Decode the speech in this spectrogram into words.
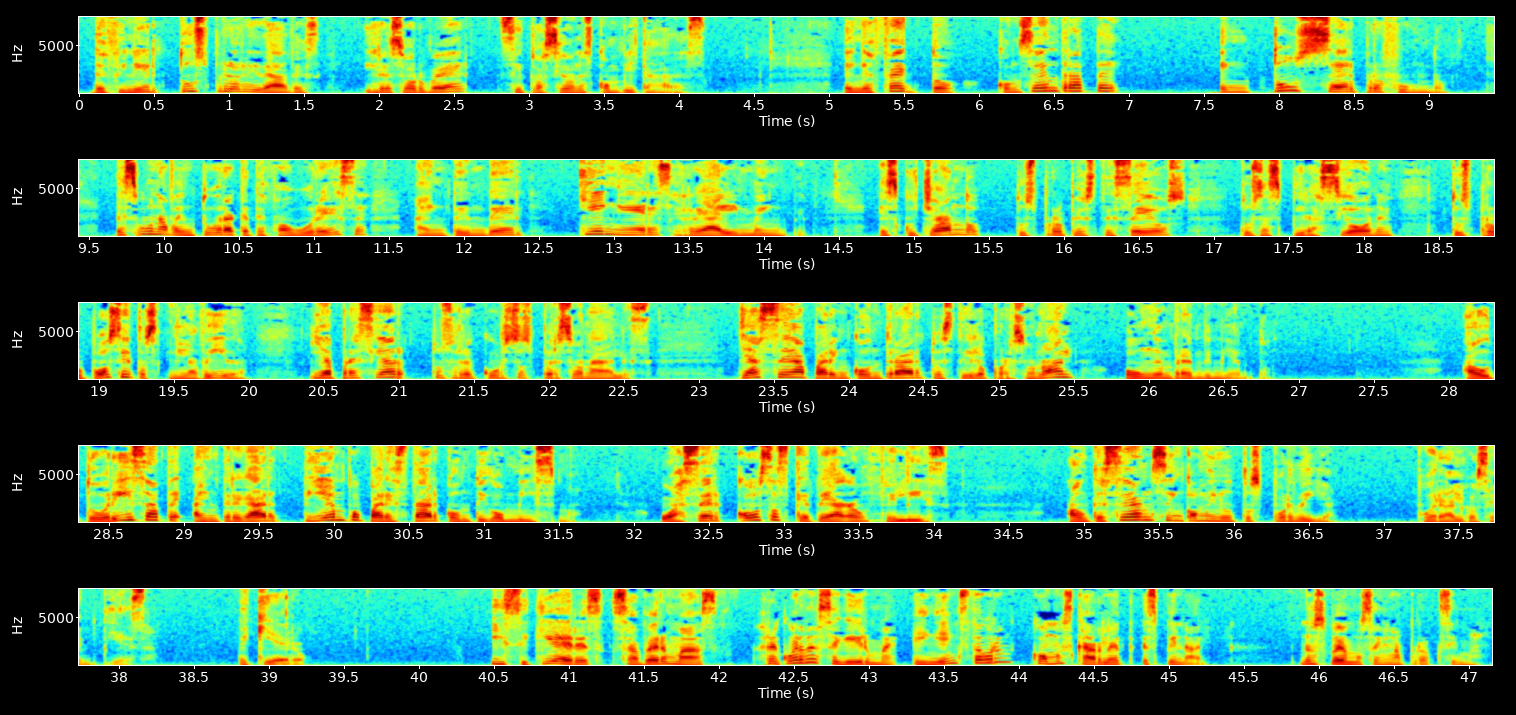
definir tus prioridades y resolver situaciones complicadas. En efecto, concéntrate en tu ser profundo. Es una aventura que te favorece a entender quién eres realmente, escuchando tus propios deseos, tus aspiraciones, tus propósitos en la vida y apreciar tus recursos personales, ya sea para encontrar tu estilo personal o un emprendimiento. Autorízate a entregar tiempo para estar contigo misma o hacer cosas que te hagan feliz, aunque sean cinco minutos por día, por algo se empieza. Te quiero. Y si quieres saber más, recuerda seguirme en Instagram como Scarlett Espinal. Nos vemos en la próxima.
